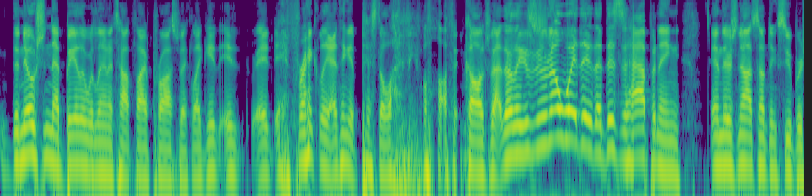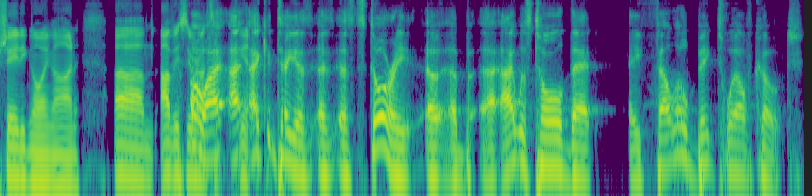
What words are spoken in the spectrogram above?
the notion that Baylor would land a top five prospect, like it, it, it, it frankly, I think it pissed a lot of people off at college basketball. They're like, there's no way that, that, this is happening, and there's not something super shady going on. Um, obviously, oh, not, I, you know. I, can tell you a, a, a story. Uh, uh, I was told that a fellow Big 12 coach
